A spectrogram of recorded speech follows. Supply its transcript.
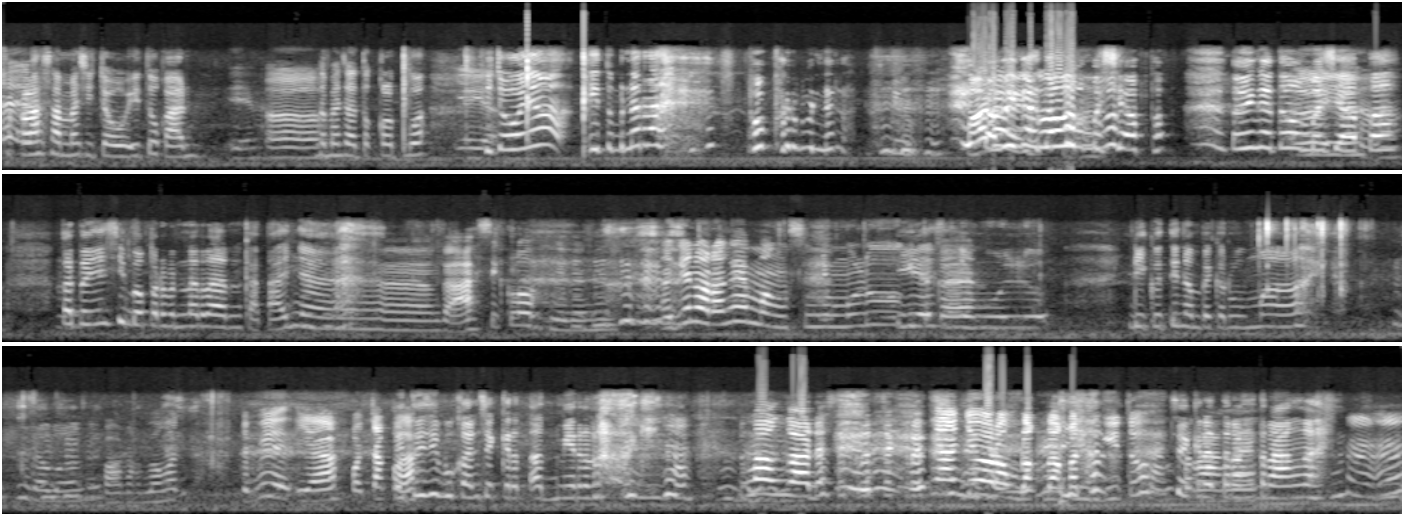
sekelas sama si cowok itu kan. Iya. Eh, teman satu klub gue iya, si iya. cowoknya itu beneran baper beneran. Tapi ya, nggak tahu sama siapa. Tapi nggak tahu sama Oh, iya. Katanya sih baper beneran katanya. Eh, nggak asik loh gitu. Lagian orangnya emang senyum mulu iya gitu kan. senyum mulu. Diikutin sampai ke rumah. Gak banget parah banget. Tapi ya kocak lah. Itu sih bukan secret admirer lagi. Cuma nggak ada secret secretnya aja orang belak belakan begitu secret terang-terangan. Mm-mm.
